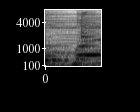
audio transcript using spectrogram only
ઉપર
